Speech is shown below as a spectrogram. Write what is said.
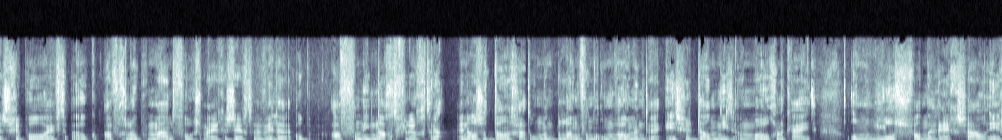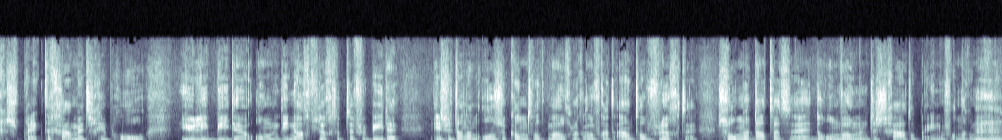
Schiphol heeft ook afgelopen maand volgens mij gezegd: we willen op af van die nachtvluchten. Ja. En als het dan gaat om het belang van de omwonenden, is er dan niet een mogelijkheid om los van de rechtszaal in gesprek te gaan met Schiphol? Jullie bieden om die nachtvluchten te verbieden. Is er dan aan onze kant wat mogelijk over het aantal vluchten? Zonder dat het hè, de omwonenden schaadt op een of andere manier. Mhm.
